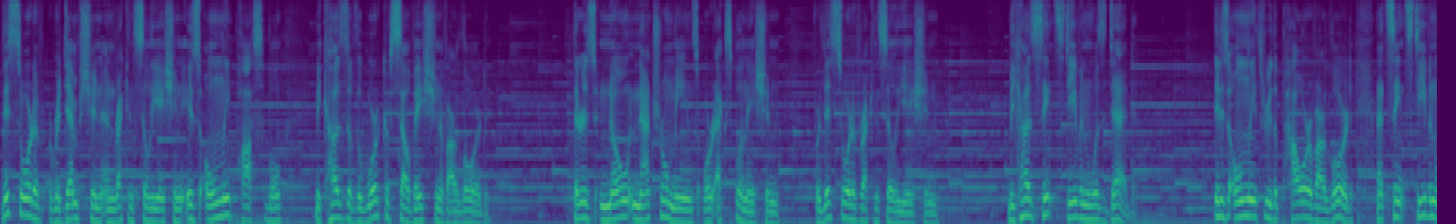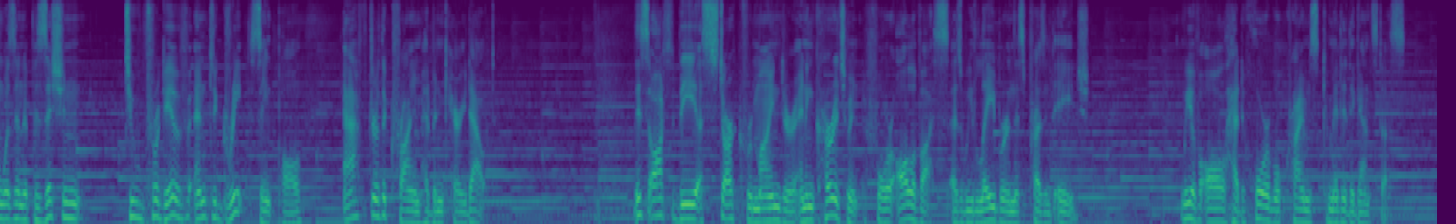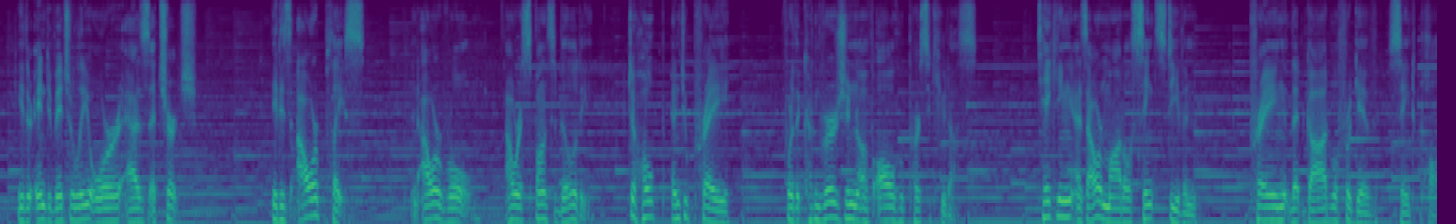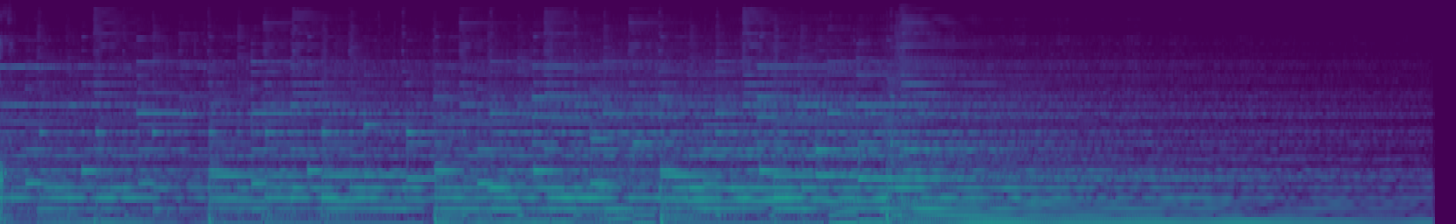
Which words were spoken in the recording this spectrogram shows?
This sort of redemption and reconciliation is only possible because of the work of salvation of our Lord. There is no natural means or explanation for this sort of reconciliation because St. Stephen was dead. It is only through the power of our Lord that St. Stephen was in a position to forgive and to greet St. Paul after the crime had been carried out. This ought to be a stark reminder and encouragement for all of us as we labor in this present age. We have all had horrible crimes committed against us, either individually or as a church. It is our place and our role, our responsibility, to hope and to pray for the conversion of all who persecute us, taking as our model St. Stephen, praying that God will forgive St. Paul.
